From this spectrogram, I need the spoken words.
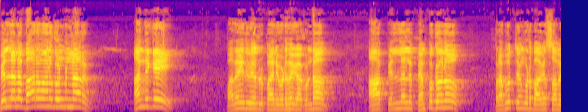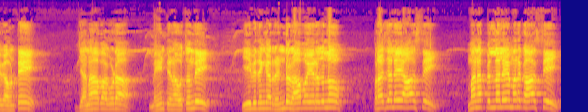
పిల్లల భారం అనుకుంటున్నారు. అందుకే పదహైదు వేల రూపాయలు ఇవ్వడమే కాకుండా ఆ పిల్లల పెంపకంలో ప్రభుత్వం కూడా భాగస్వామిగా ఉంటే జనాభా కూడా మెయింటైన్ అవుతుంది. ఈ విధంగా రెండు రాబోయే రోజుల్లో ప్రజలే ఆస్తి మన పిల్లలే మనకు ఆస్తి.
